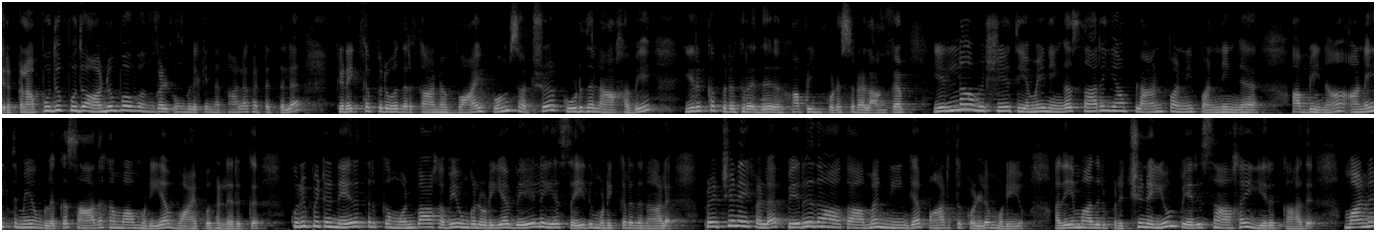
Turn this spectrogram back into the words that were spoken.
இருக்கலாம். புது புது அனுபவங்கள் உங்களுக்கு இந்த காலகட்டத்தில் கிடைக்கப்பெறுவதற்கான வாய்ப்பும் சற்று கூடுதலாகவே இருக்கப்பெறுகிறது அப்படின்னு கூட சொல்லலாங்க. எல்லா விஷயத்தையுமே நீங்கள் சரியாக பிளான் பண்ணி பண்ணீங்க அப்படின்னா அனைத்துமே உங்களுக்கு சாதகமாக முடிய வாய்ப்புகள் இருக்குது குறிப்பிட்ட நேரத்திற்கு முன்பாகவே உங்களுடைய வேலையை செய்து முடிக்கிறதுனால பிரச்சனைகளை பெரிதாகாமல் நீங்கள் பார்த்து கொள்ள முடியும். அதே மாதிரி பிரச்சனையும் பெருசாக இருக்காது. மன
